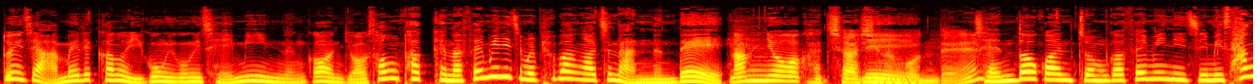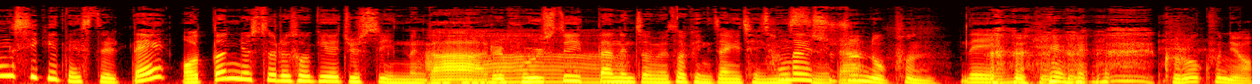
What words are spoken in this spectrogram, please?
또 이제 아메리카노 2020이 재미있는 건 여성 파케나 페미니즘을 표방하진 않는데 남녀가 같이 하시는 네, 건데 젠더 관점과 페미니즘이 상식이 됐을 때 어떤 뉴스를 소개해 줄 수 있는가를 아, 볼수 있다는 점에서 굉장히 재미있습니다. 상당히 수준 높은. 네. 그렇군요.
